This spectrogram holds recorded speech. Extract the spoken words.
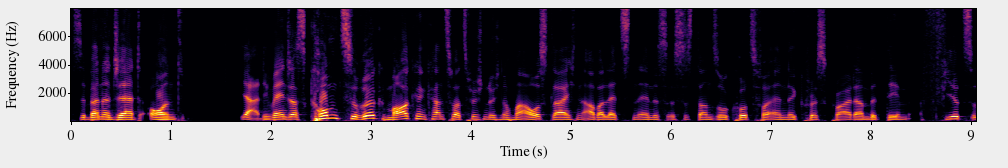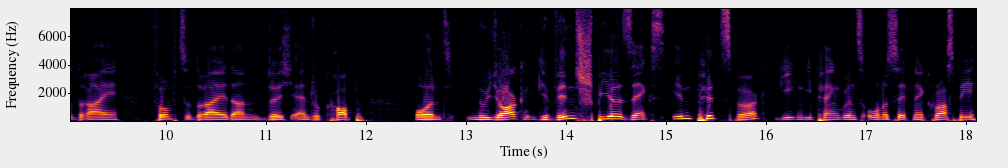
Zibanejad und ja, die Rangers kommen zurück. Malkin kann zwar zwischendurch nochmal ausgleichen, aber letzten Endes ist es dann so kurz vor Ende Chris Kreider mit dem 4 zu 3, 5 zu 3 dann durch Andrew Cobb. Und New York gewinnt Spiel 6 in Pittsburgh gegen die Penguins ohne Sidney Crosby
